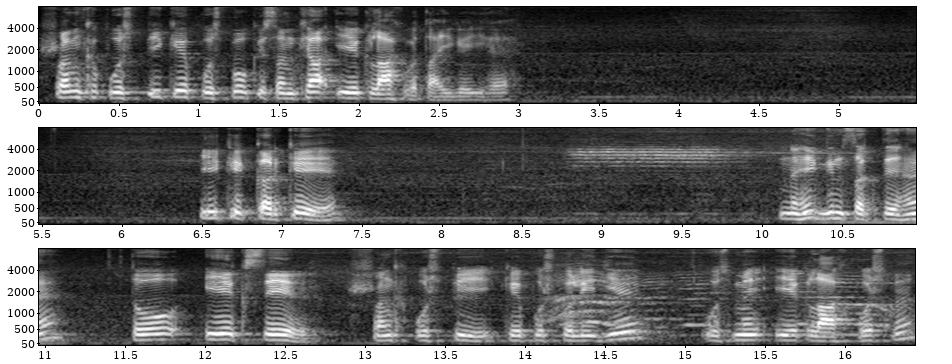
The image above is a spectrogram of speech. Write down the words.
शंख पुष्पी के पुष्पों की संख्या एक लाख बताई गई है। एक एक करके नहीं गिन सकते हैं तो एक शेर शंख पुष्पी के पुष्प लीजिए, उसमें एक लाख पुष्प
